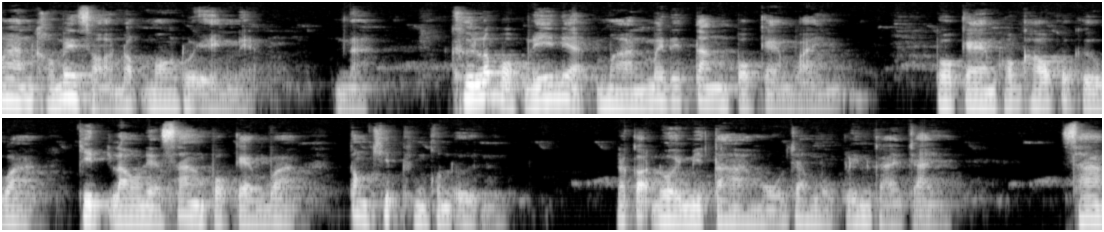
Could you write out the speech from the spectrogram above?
มารเขาไม่สอนดอกมองตัวเองเนี่ยนะคือระบบนี้เนี่ยมารไม่ได้ตั้งโปรแกรมไว้ โปรแกรมของเขาก็คือว่าจิตเราเนี่ยสร้างโปรแกรมว่า ต้องคิดถึงคนอื่น แล้วก็โดยมีตาหูจมูกลิ้นกายใจ สร้าง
